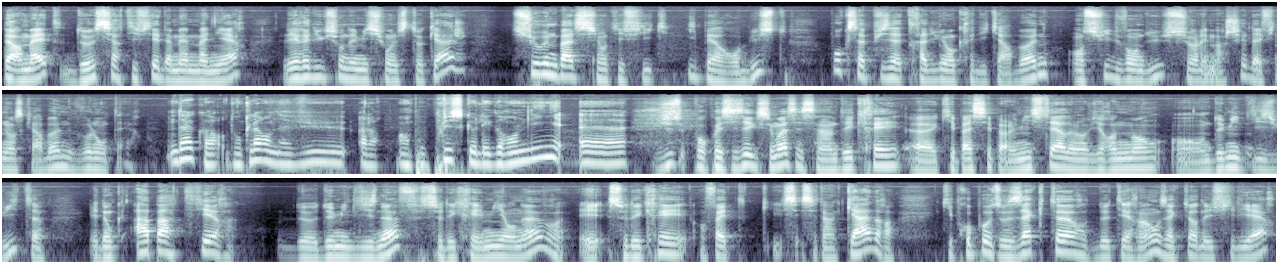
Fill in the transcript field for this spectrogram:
permettre de certifier de la même manière les réductions d'émissions et le stockage sur une base scientifique hyper robuste pour que ça puisse être traduit en crédit carbone, ensuite vendu sur les marchés de la finance carbone volontaire. D'accord, donc là on a vu alors un peu plus que les grandes lignes. Euh, Juste pour préciser, excusez-moi, c'est un décret euh, qui est passé par le ministère de l'Environnement en 2018. Et donc à partir de 2019, ce décret est mis en œuvre. Et ce décret, en fait, c'est un cadre qui propose aux acteurs de terrain, aux acteurs des filières,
